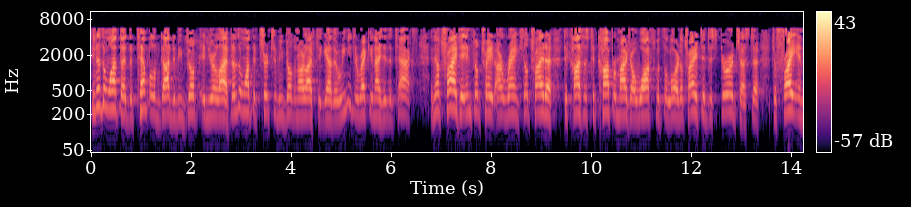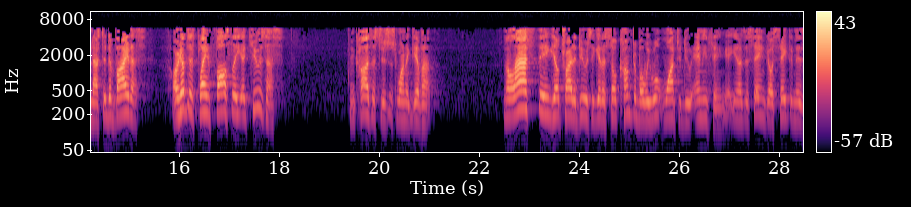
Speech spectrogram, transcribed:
He doesn't want the, the temple of God to be built in your life. Doesn't want the church to be built in our life together. We need to recognize his attacks. And he'll try to infiltrate our ranks. He'll try to, to cause us to compromise our walks with the Lord. He'll try to discourage us, to, to frighten us, to divide us. Or he'll just plain falsely accuse us and cause us to just want to give up. And the last thing he'll try to do is to get us so comfortable we won't want to do anything. You know, as the saying goes, Satan is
